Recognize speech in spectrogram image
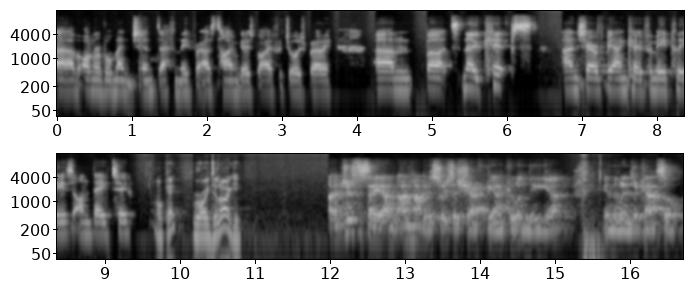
um, honourable mention definitely for as time goes by for George Boughey. Um, but no, Kipps and Sheriff Bianco for me, please, on day two. Okay. Roy Delargy. Uh, just to say, I'm, I'm happy to switch to Sheriff Bianco in the uh, in the Windsor Castle.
